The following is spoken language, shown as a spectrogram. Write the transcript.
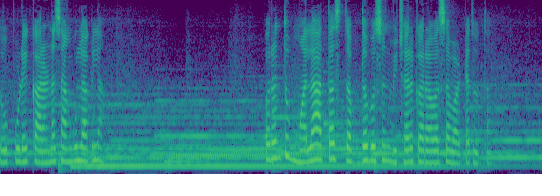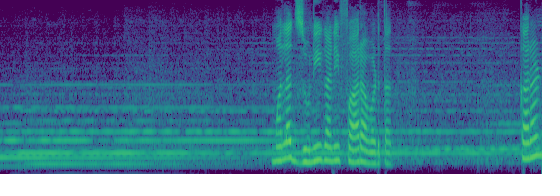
तो पुढे कारण सांगू लागला. परंतु मला आता स्तब्ध बसून विचार करावासा वाटत होता. मला जुनी गाणी फार आवडतात. कारण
